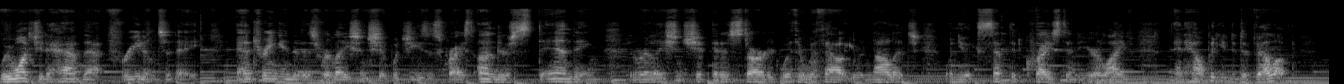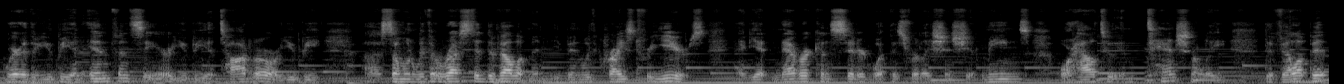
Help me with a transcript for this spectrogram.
We want you to have that freedom today, entering into this relationship with Jesus Christ, understanding the relationship that has started with or without your knowledge when you accepted Christ into your life, and helping you to develop whether you be an infancy or you be a toddler or you be uh, someone with arrested development. You've been with Christ for years and yet never considered what this relationship means or how to intentionally develop it,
